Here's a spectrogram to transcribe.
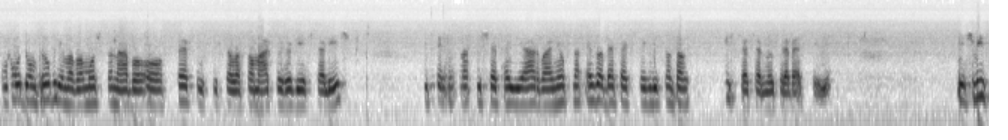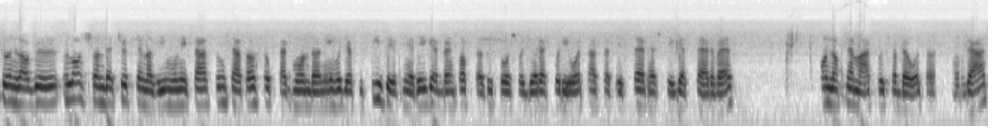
módon probléma van mostanában a pertusszisztel, a szamárköhögéssel is, a kisebb helyi járványoknak. Ez a betegség viszont a kis csecsemőkre beszél. És viszonylag lassan, de csökken az immunitásunk, tehát azt szokták mondani, hogy aki tíz évnél régebben kapta az utolsó gyerekkori oltását és terhességet tervez, annak nem árt, hogyha beoltat magát,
